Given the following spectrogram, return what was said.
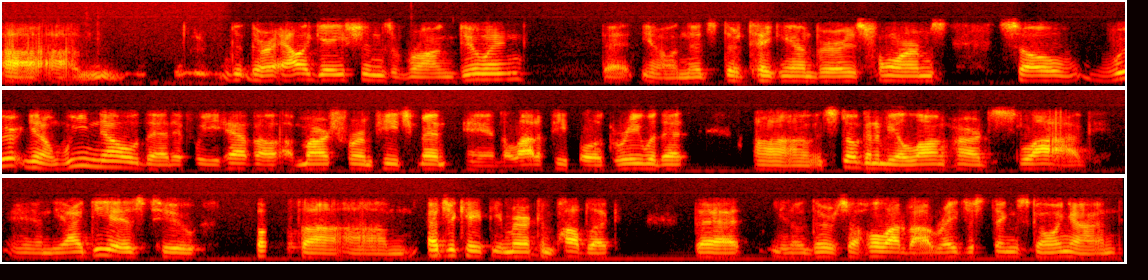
uh, um, there are allegations of wrongdoing that, you know, and that's, they're taking on various forms. So we're, you know, we know that if we have a, a march for impeachment and a lot of people agree with it, uh, it's still going to be a long, hard slog. And the idea is to both uh, um, educate the American public that you know there's a whole lot of outrageous things going on,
